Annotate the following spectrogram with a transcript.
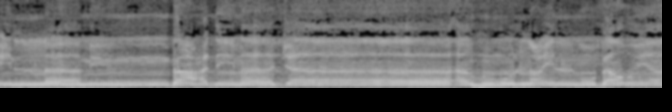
إلا من بعد ما جاءهم العلم بغيا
